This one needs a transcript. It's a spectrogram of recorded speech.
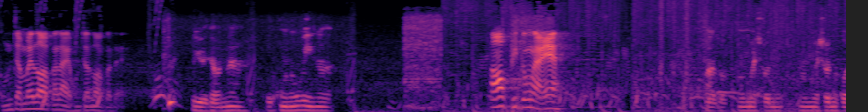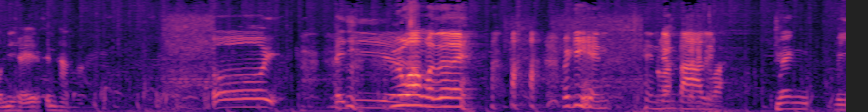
ผมจะไม่รอดก็ได้ ผมจะรอดก็ได้อยู่แถวหน้า กูคงต้องวิ่งแล้วล่ะเอ้าผิดตรงไหนอะ พาต่อมันมาชนมันมาชนคนที่ใช้เส้นทางหลักโอ้ย ไอ้เชี่ยล่วงหมดเลย เมื่อกี้เห็นเห็นเต็มตาเลยแม่งมี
